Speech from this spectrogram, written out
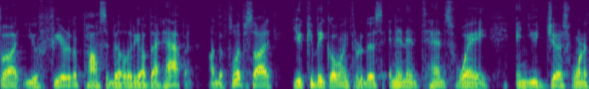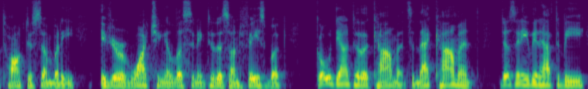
but you fear the possibility of that happen. On the flip side, you could be going through this in an intense way and you just want to talk to somebody. If you're watching and listening to this on Facebook, go down to the comments and that comment doesn't even have to be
